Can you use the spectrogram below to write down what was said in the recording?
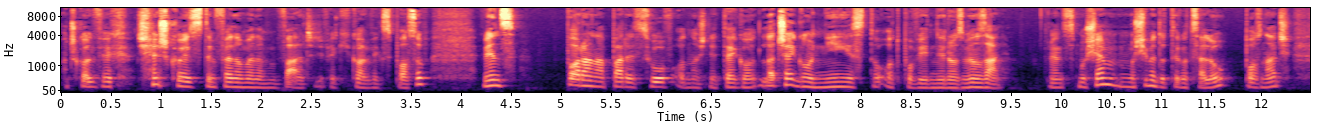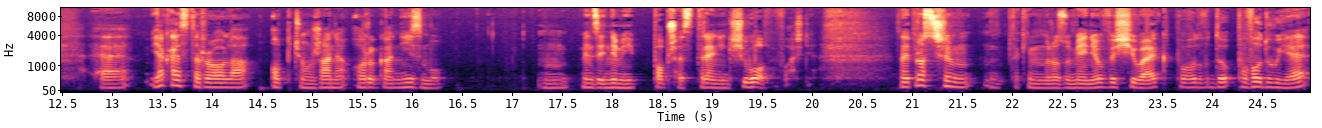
aczkolwiek ciężko jest z tym fenomenem walczyć w jakikolwiek sposób, więc pora na parę słów odnośnie tego, dlaczego nie jest to odpowiednie rozwiązanie. Więc musimy, musimy do tego celu poznać, e, jaka jest rola obciążania organizmu, m, między innymi poprzez trening siłowy właśnie. W najprostszym takim rozumieniu wysiłek powoduje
